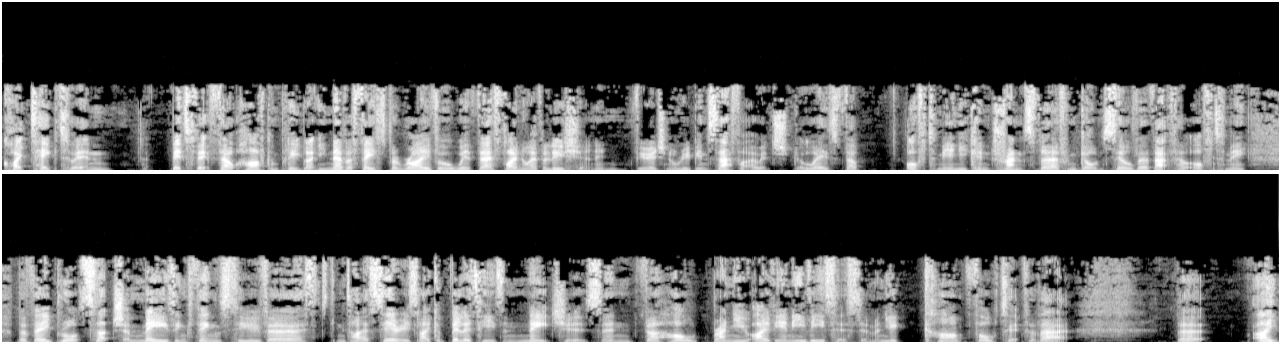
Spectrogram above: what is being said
quite take to it, and bits of it felt half complete, like you never faced a rival with their final evolution in the original Ruby and Sapphire, which always felt off to me, and you couldn't transfer from gold and silver, that felt off to me. But they brought such amazing things to the entire series, like abilities and natures, and the whole brand new IV and EV system, and you can't fault it for that. But I,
